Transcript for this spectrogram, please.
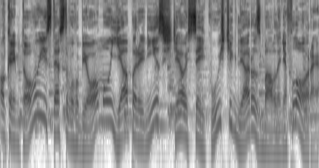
Окрім того, із тестового біому я переніс ще ось цей кущик для розбавлення флори.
